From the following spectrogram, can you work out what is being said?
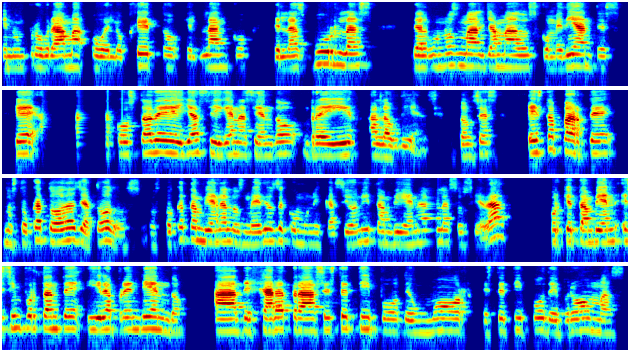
en un programa o el objeto, el blanco, de las burlas de algunos mal llamados comediantes que a costa de ellas siguen haciendo reír a la audiencia. Entonces, esta parte nos toca a todas y a todos, nos toca también a los medios de comunicación y también a la sociedad, porque también es importante ir aprendiendo a dejar atrás este tipo de humor, este tipo de bromas,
